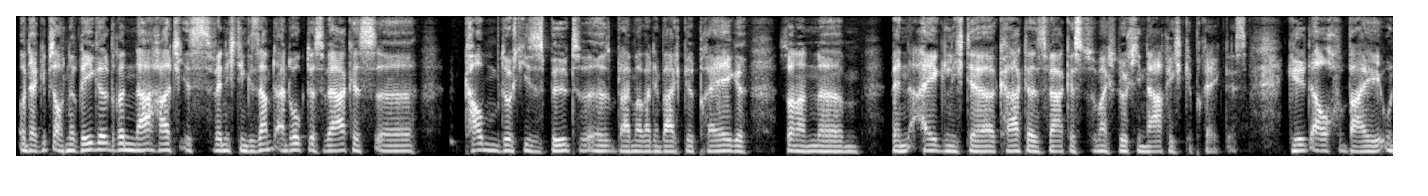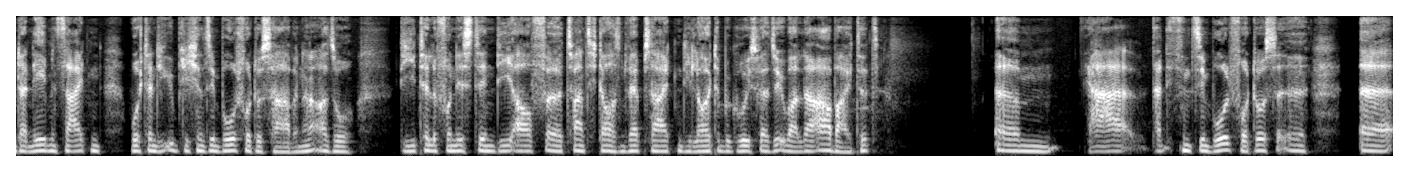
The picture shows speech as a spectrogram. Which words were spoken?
und da gibt's auch eine Regel drin, nachhaltig ist, wenn ich den Gesamteindruck des Werkes äh, kaum durch dieses Bild, äh, bleiben wir bei dem Beispiel, präge, sondern ähm, wenn eigentlich der Charakter des Werkes zum Beispiel durch die Nachricht geprägt ist. Gilt auch bei Unternehmensseiten, wo ich dann die üblichen Symbolfotos habe. Ne? Also die Telefonistin, die auf äh, 20.000 Webseiten die Leute begrüßt, weil sie überall da arbeitet. Ähm, ja, das sind Symbolfotos. Äh, äh,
